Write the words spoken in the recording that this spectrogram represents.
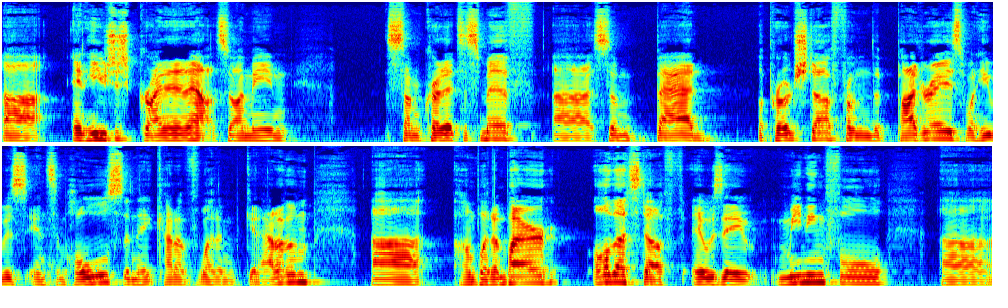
uh, and he was just grinding it out. So I mean, some credit to Smith, uh, some bad approach stuff from the Padres when he was in some holes and they kind of let him get out of them. Uh, home plate umpire, all that stuff. It was a meaningful, uh,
